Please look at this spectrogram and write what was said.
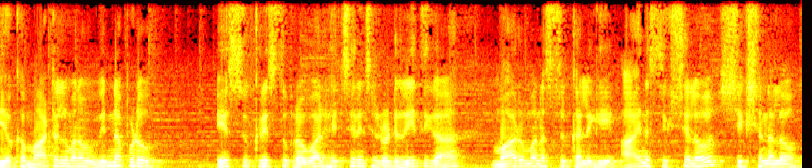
ఈ యొక్క మాటలు మనం విన్నప్పుడు యేసుక్రీస్తు ప్రభువారు హెచ్చరించినటువంటి రీతిగా మారు మనస్సు కలిగి ఆయన శిక్షలో శిక్షణలో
